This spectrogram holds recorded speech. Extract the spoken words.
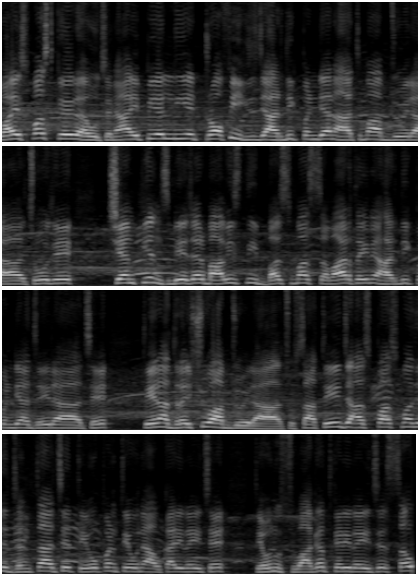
તો આ સ્પષ્ટ કરી રહ્યું છે અને આ આઈપીએલની એ ટ્રોફી જે હાર્દિક પંડ્યાના હાથમાં આપ જોઈ રહ્યા છો જે ચેમ્પિયન્સ બે હજાર બાવીસની બસમાં સવાર થઈને હાર્દિક પંડ્યા જઈ રહ્યા છે, તેના દ્રશ્યો આપ જોઈ રહ્યા છો. સાથે જ આસપાસમાં જે જનતા છે તેઓ પણ તેઓને આવકારી રહી છે, તેઓનું સ્વાગત કરી રહી છે. સૌ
